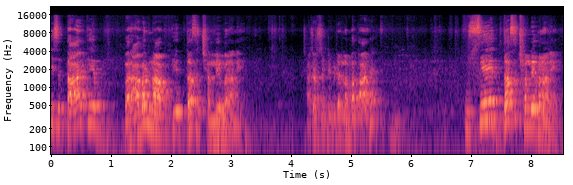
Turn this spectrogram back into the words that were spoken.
इस तार के बराबर नाप के दस छल्ले बनाने हैं। छाछठ सेंटीमीटर लंबा तार है उससे दस छल्ले बनाने हैं।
